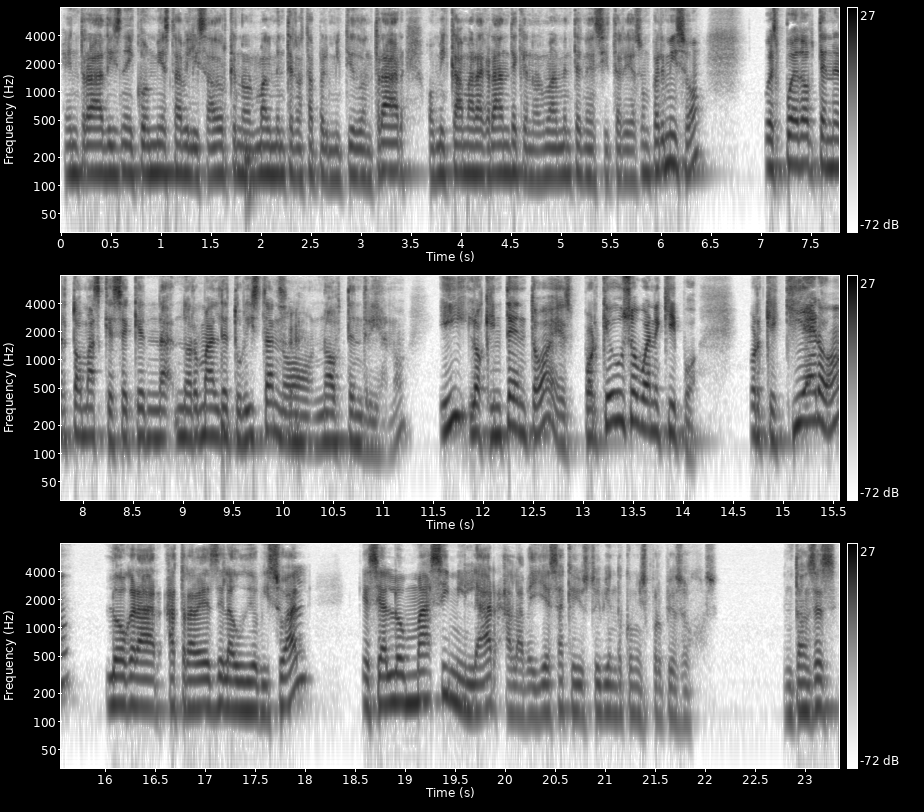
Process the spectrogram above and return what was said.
entrar a Disney con mi estabilizador que normalmente no está permitido entrar o mi cámara grande que normalmente necesitarías un permiso, pues puedo obtener tomas que sé que normal de turista no, no obtendría, ¿no? Y lo que intento es, ¿por qué uso buen equipo? Porque quiero lograr a través del audiovisual que sea lo más similar a la belleza que yo estoy viendo con mis propios ojos. Entonces,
